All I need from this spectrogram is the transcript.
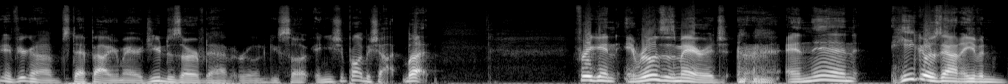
If you're gonna step out of your marriage, you deserve to have it ruined. You suck, and you should probably be shot. But freaking, it ruins his marriage, and then he goes down an even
